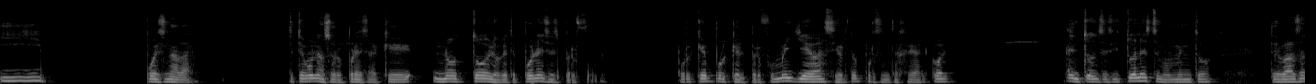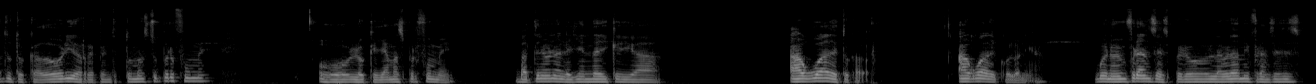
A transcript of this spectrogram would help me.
y pues nada, te tengo una sorpresa, que no todo lo que te pones es perfume. ¿Por qué? Porque el perfume lleva cierto porcentaje de alcohol. Entonces, si tú en este momento te vas a tu tocador y de repente tomas tu perfume, o lo que llamas perfume, va a tener una leyenda ahí que diga agua de tocador, agua de colonia. Bueno, en francés, pero la verdad mi francés es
